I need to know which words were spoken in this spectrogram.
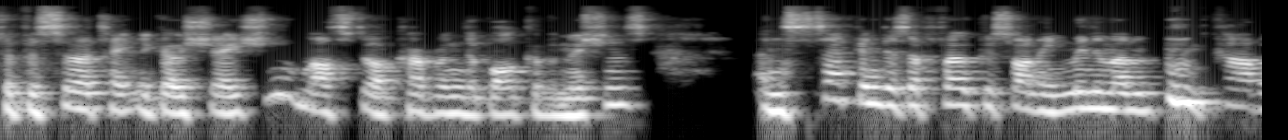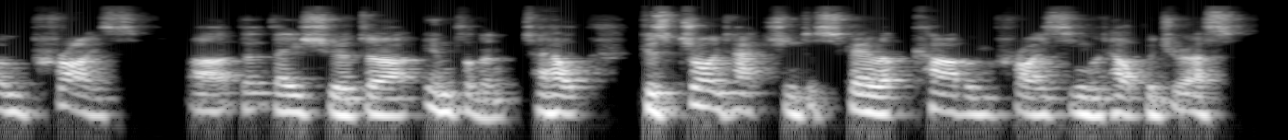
to facilitate negotiation while still covering the bulk of emissions. And second is a focus on a minimum carbon price uh, that they should uh, implement to help, because joint action to scale up carbon pricing would help address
